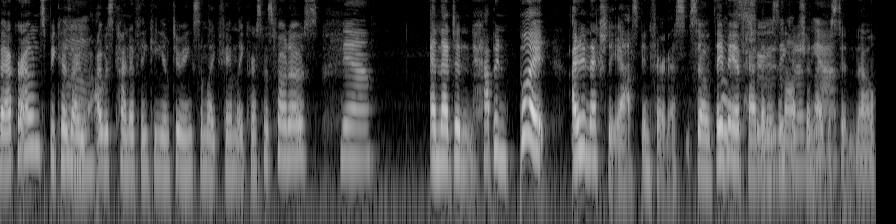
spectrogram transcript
backgrounds because Mm. I, I was kind of thinking of doing some like family Christmas photos yeah. and that didn't happen, but I didn't actually ask in fairness. So they may have That's had that as an option. I just didn't know.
